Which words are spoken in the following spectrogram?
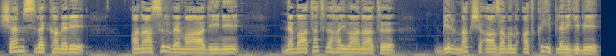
şems ve kameri, anasır ve maadini, nebatat ve hayvanatı, bir nakş-ı azamın atkı ipleri gibi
